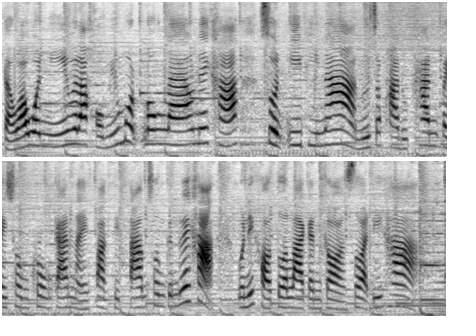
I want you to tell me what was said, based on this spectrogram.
แต่ว่าวันนี้เวลาของมิ้วหมดลงแล้วนะคะ ส่วน EP หน้ามิ้วจะพาทุกท่านไปชมโครงการไหนฝากติดตามชมกันด้วยค่ะ วันนี้ขอตัวลากันก่อน สวัสดีค่ะ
